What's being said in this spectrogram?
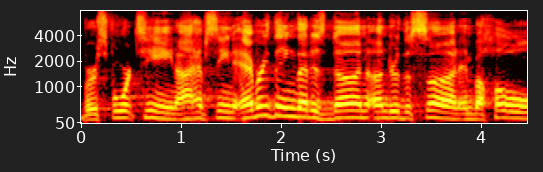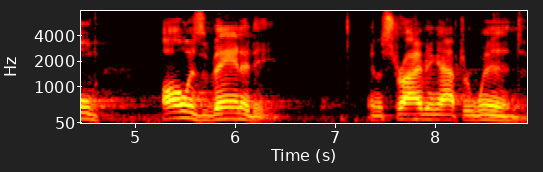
Verse 14, I have seen everything that is done under the sun, and behold, all is vanity and a striving after wind.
